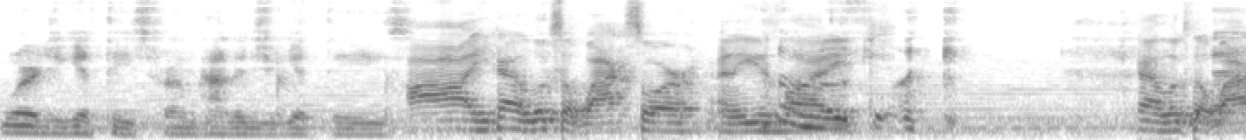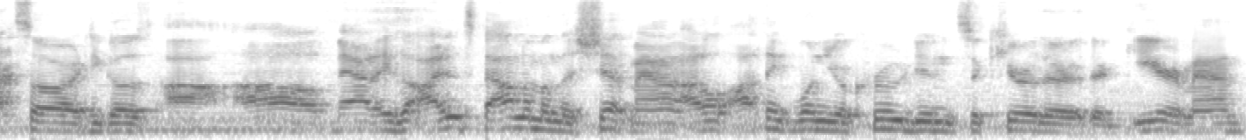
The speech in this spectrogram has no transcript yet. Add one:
where'd you get these from? How did you get these? Ah, he kind of looks at Waxor and he's like kind of looks at Yeah. Waxor and he goes, ah, oh man, like, I just found them on the ship, man. I don't, I think one of your crew didn't secure their their gear, man.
